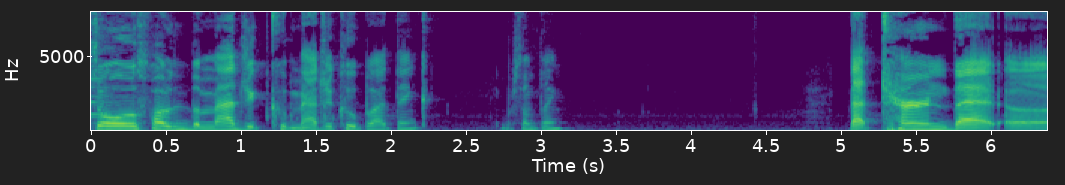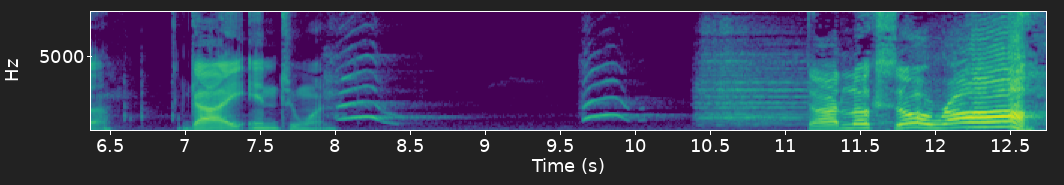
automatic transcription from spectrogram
So it was probably the magic magic Koopa, I think. Or something. That turned that uh guy into one. That looks so raw!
